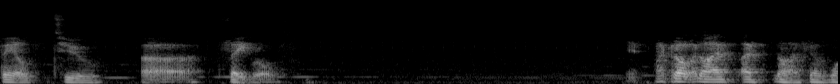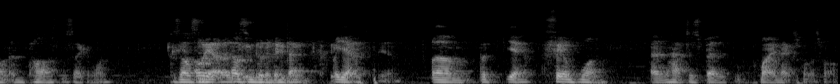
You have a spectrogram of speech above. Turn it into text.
failed to uh, fate rolls. Yeah, I. No, no, I, I, no, I failed one and passed the second one. Because else, Oh yeah, else he would have been dead. But yeah, yeah. um, but yeah, failed one, and had to spend my next one as well.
